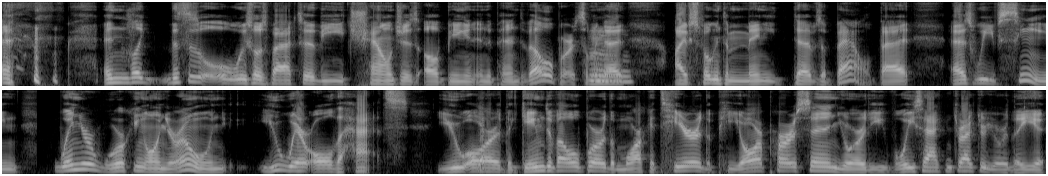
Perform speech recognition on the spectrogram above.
And, and, like this is always goes back to the challenges of being an independent developer. It's something that Mm. I've spoken to many devs about. That as we've seen, when you're working on your own, you wear all the hats. You are the game developer, the marketeer, the PR person. You're the voice acting director. You're the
